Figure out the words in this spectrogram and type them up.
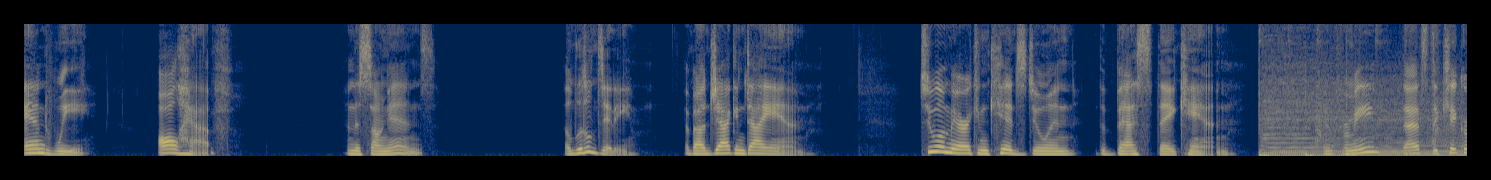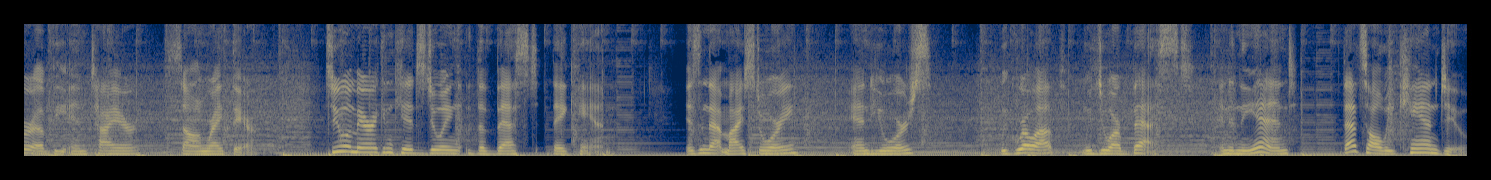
and we all have. And the song ends. A little ditty about Jack and Diane, two American kids doing the best they can. And for me, that's the kicker of the entire song right there. Two American kids doing the best they can. Isn't that my story and yours? We grow up, we do our best, and in the end, that's all we can do.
